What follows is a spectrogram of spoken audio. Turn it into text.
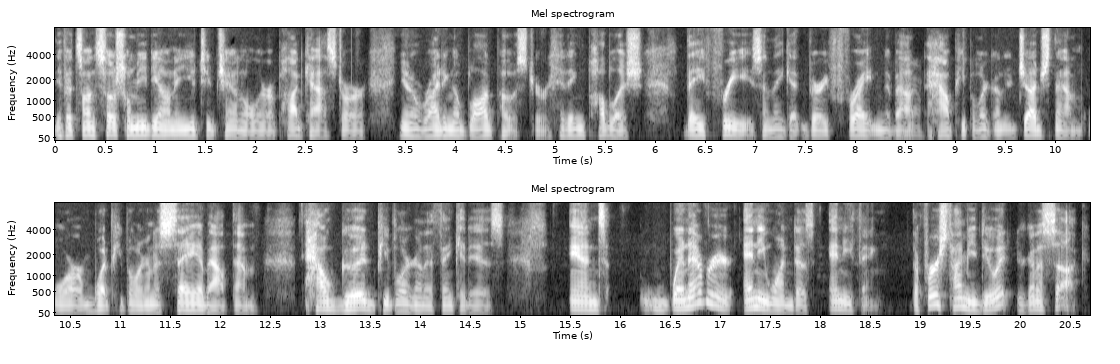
if it's on social media, on a YouTube channel or a podcast or, you know, writing a blog post or hitting publish, they freeze and they get very frightened about yeah. how people are going to judge them or what people are going to say about them, how good people are going to think it is. And whenever anyone does anything, the first time you do it, you're going to suck,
